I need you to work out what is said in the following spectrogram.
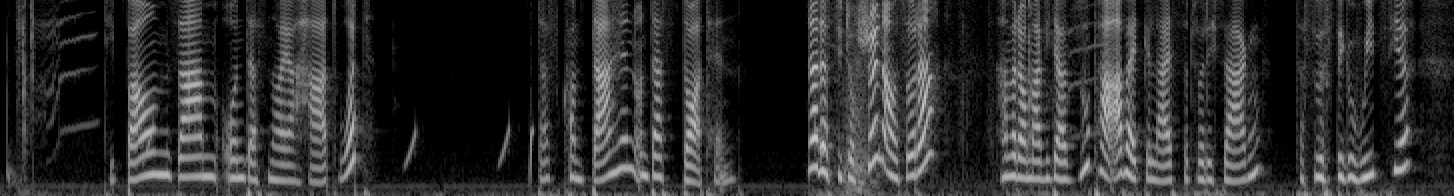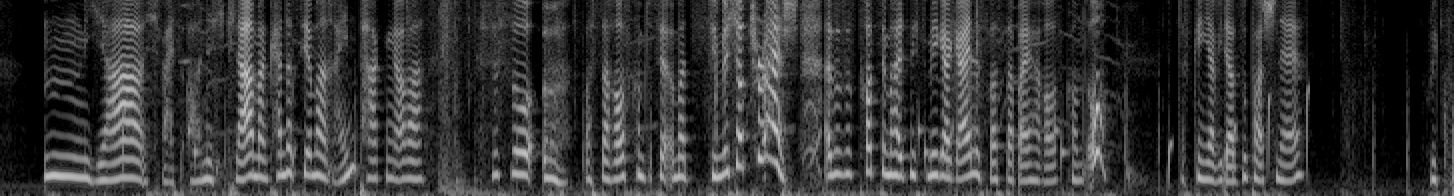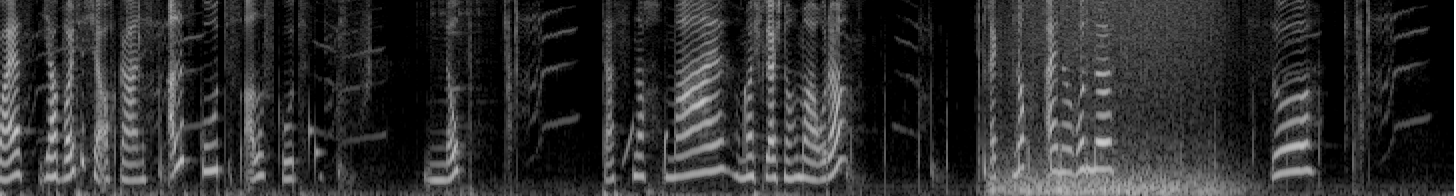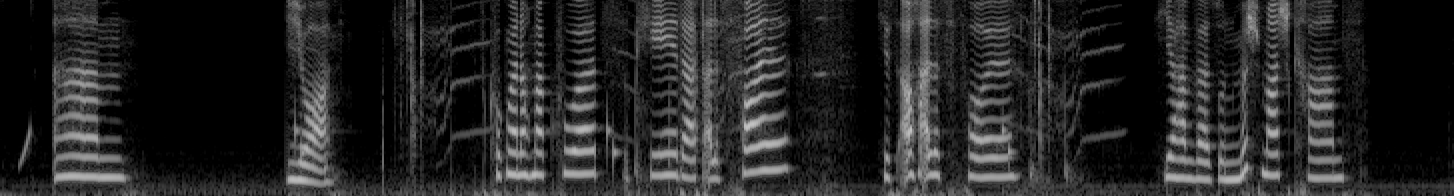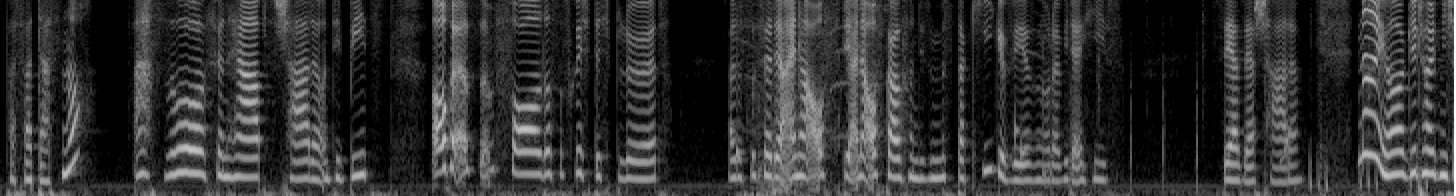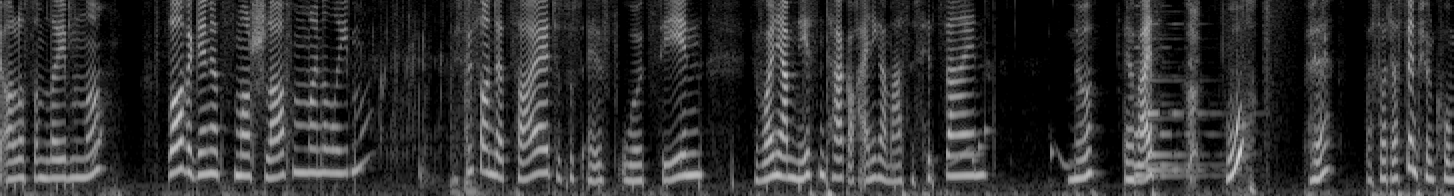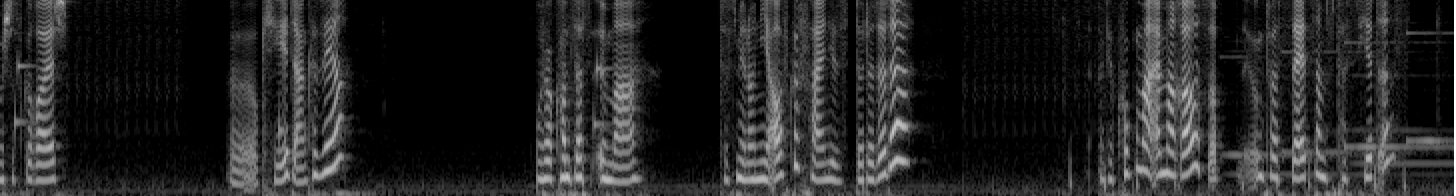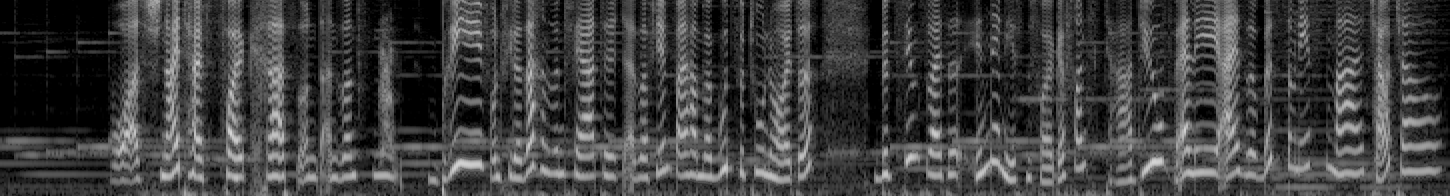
die Baumsamen und das neue Hardwood. Das kommt dahin und das dorthin. Na, das sieht doch schön aus, oder? Haben wir doch mal wieder super Arbeit geleistet, würde ich sagen. Das lustige Weeds hier. Mm, ja, ich weiß auch nicht. Klar, man kann das hier immer reinpacken, aber es ist so, uh, was da rauskommt, ist ja immer ziemlicher Trash. Also es ist trotzdem halt nichts mega Geiles, was dabei herauskommt. Oh, das ging ja wieder super schnell. Requires, ja, wollte ich ja auch gar nicht. Ist alles gut, ist alles gut. Nope. Das nochmal. Mach ich gleich nochmal, oder? Direkt noch eine Runde. So. Ähm. Ja gucken wir noch mal kurz. Okay, da ist alles voll. Hier ist auch alles voll. Hier haben wir so ein Mischmasch-Krams. Was war das noch? Ach so, für den Herbst. Schade. Und die Beats auch erst im Fall. Das ist richtig blöd. Weil das ist ja der eine Auf die eine Aufgabe von diesem Mr. Key gewesen, oder wie der hieß. Sehr, sehr schade. Naja, geht halt nicht alles im Leben, ne? So, wir gehen jetzt mal schlafen, meine Lieben. Es ist an der Zeit, es ist 11.10 Uhr. Wir wollen ja am nächsten Tag auch einigermaßen fit sein. Ne? Wer weiß. Huch! Hä? Was war das denn für ein komisches Geräusch? Äh, okay, danke sehr. Oder kommt das immer? Das ist mir noch nie aufgefallen, dieses da da da da. Wir gucken mal einmal raus, ob irgendwas Seltsames passiert ist. Boah, es schneit halt voll krass und ansonsten Brief und viele Sachen sind fertig. Also auf jeden Fall haben wir gut zu tun heute. Beziehungsweise in der nächsten Folge von Stardew Valley. Also bis zum nächsten Mal. Ciao, ciao.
